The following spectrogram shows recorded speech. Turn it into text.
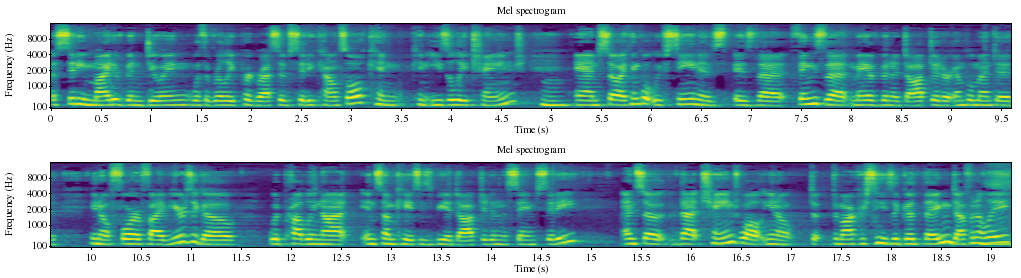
a city might have been doing with a really progressive city council can can easily change. Mm. And so I think what we've seen is is that things that may have been adopted or implemented, you know, 4 or 5 years ago would probably not in some cases be adopted in the same city. And so that change, while, you know, d- democracy is a good thing, definitely,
